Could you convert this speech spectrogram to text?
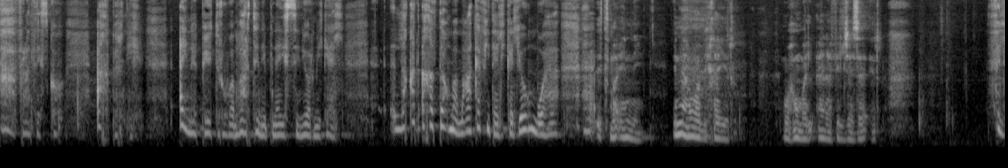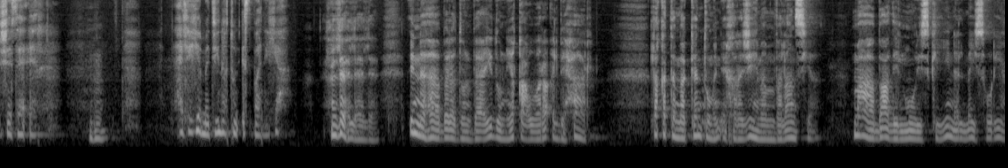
آه فرانسيسكو أخبرني. أين بيدرو ومارتن ابني السنيور ميغيل؟ لقد أخذتهما معك في ذلك اليوم و... اطمئني إنهما بخير وهما الآن في الجزائر. في الجزائر؟ هل هي مدينة إسبانية؟ لا لا لا. إنها بلد بعيد يقع وراء البحار. لقد تمكنت من إخراجهما من فالنسيا مع بعض الموريسكيين الميسورين.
